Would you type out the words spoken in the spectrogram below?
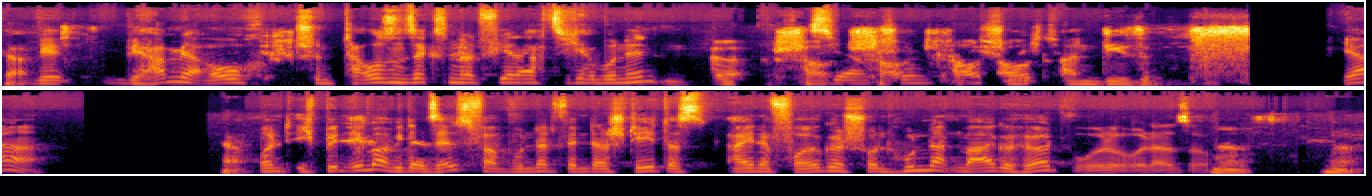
Ja. Wir, wir haben ja auch schon 1684 Abonnenten. Ja, ja schlecht. an diese. Ja. Ja. Und ich bin immer wieder selbst verwundert, wenn da steht, dass eine Folge schon hundertmal gehört wurde oder so. Ja. Ja.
